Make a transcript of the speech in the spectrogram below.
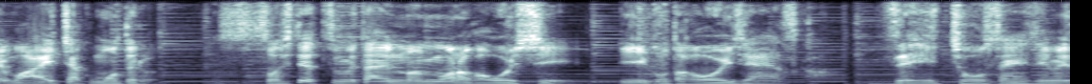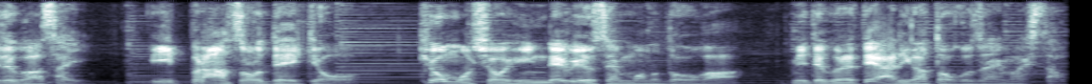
でも愛着持てる。そして冷たい飲み物が美味しい。いいことが多いじゃないですか。ぜひ挑戦してみてください。e プランスの提供。今日も商品レビュー専門の動画、見てくれてありがとうございました。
